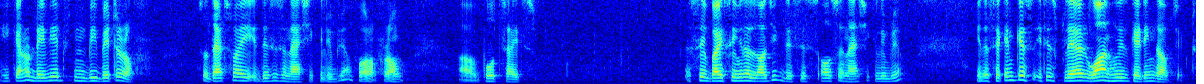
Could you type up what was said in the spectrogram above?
he cannot deviate and be better off. So, that is why this is a Nash equilibrium for from uh, both sides. say by similar logic this is also a Nash equilibrium. In the second case it is player 1 who is getting the object,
